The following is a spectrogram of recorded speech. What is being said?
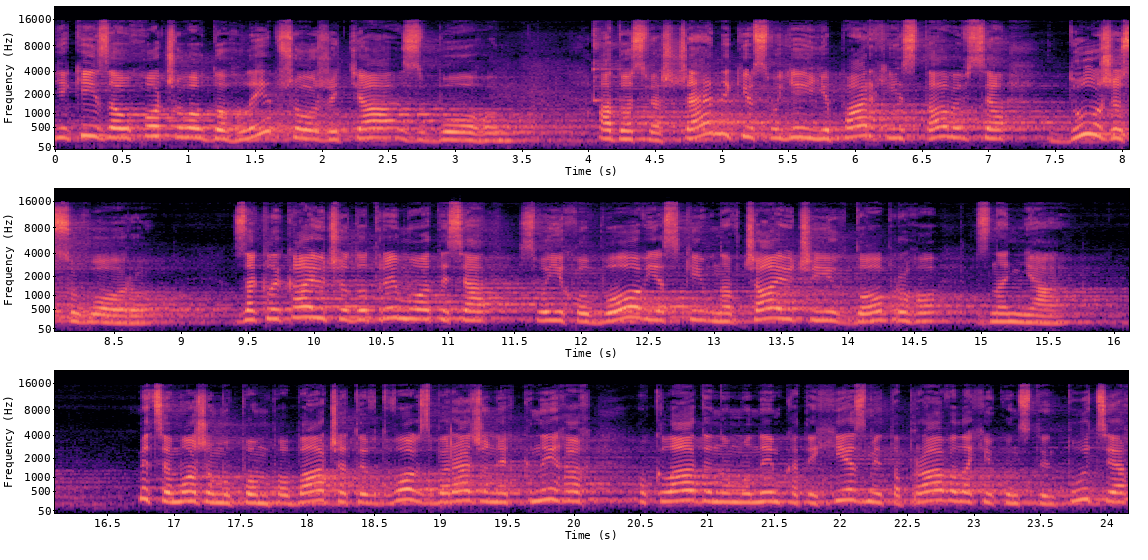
який заохочував до глибшого життя з Богом, а до священників своєї єпархії ставився дуже суворо, закликаючи дотримуватися своїх обов'язків, навчаючи їх доброго знання. Ми це можемо побачити в двох збережених книгах, укладеному ним катехізмі та правилах і конституціях,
